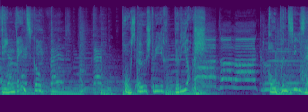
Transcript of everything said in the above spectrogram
Tim Bensko. Aus Österreich der Josh. Open Season.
